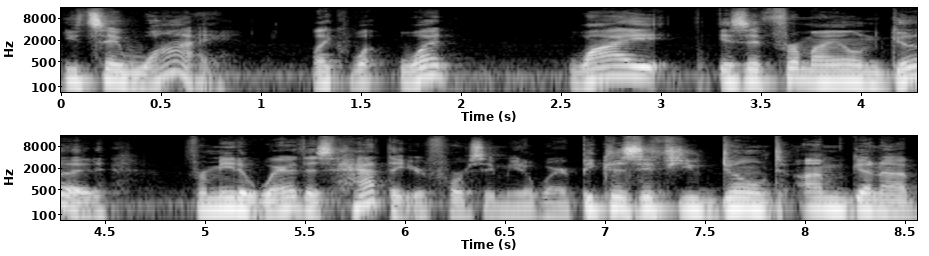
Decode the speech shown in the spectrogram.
You'd say, "Why? Like what what why is it for my own good for me to wear this hat that you're forcing me to wear? Because if you don't, I'm going to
